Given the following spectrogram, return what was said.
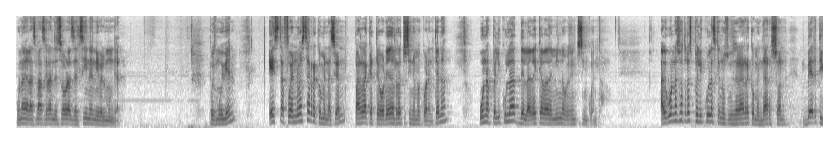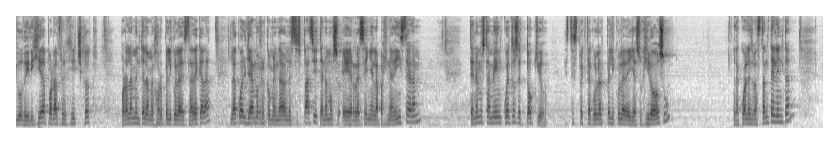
una de las más grandes obras del cine a nivel mundial. Pues muy bien, esta fue nuestra recomendación para la categoría del reto Cinema Cuarentena, una película de la década de 1950. Algunas otras películas que nos gustaría recomendar son Vértigo, dirigida por Alfred Hitchcock, probablemente la mejor película de esta década, la cual ya hemos recomendado en este espacio y tenemos eh, reseña en la página de Instagram. Tenemos también Cuentos de Tokio, esta espectacular película de Yasuhiro Ozu, la cual es bastante lenta,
